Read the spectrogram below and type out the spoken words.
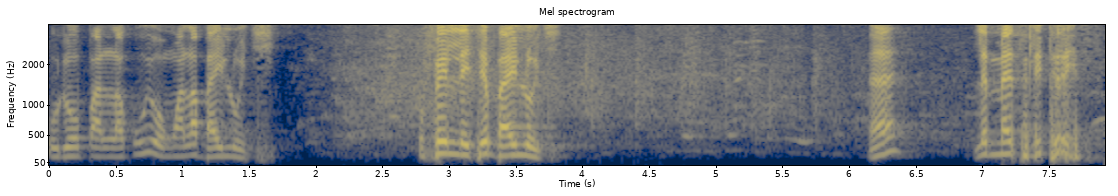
ngwala biology o feleletse biology eh? le maths literacy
